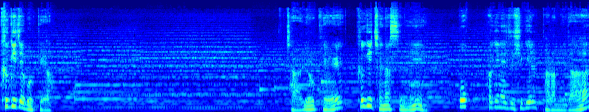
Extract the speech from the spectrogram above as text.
크기 재볼게요. 자, 이렇게 크기 재놨으니 꼭 확인해 주시길 바랍니다.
